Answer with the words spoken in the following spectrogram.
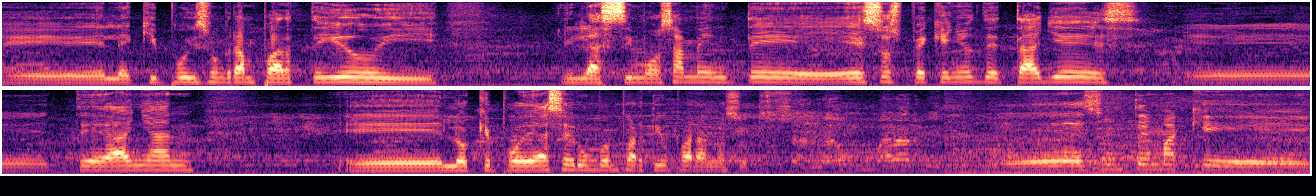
eh, el equipo hizo un gran partido y, lastimosamente esos pequeños detalles te dañan eh, lo que puede ser un buen partido para nosotros. Eh, es un tema que,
